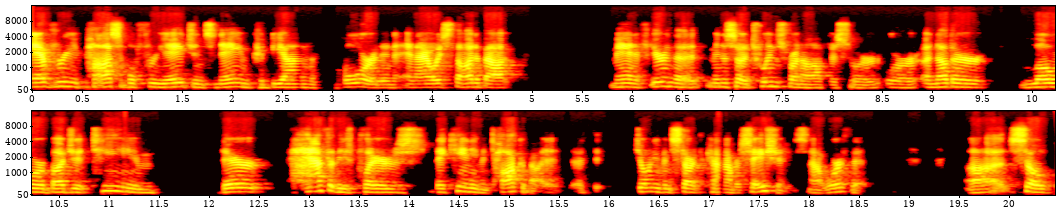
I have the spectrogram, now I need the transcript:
every possible free agent's name could be on the board. And, and I always thought about, man, if you're in the Minnesota Twins front office or, or another lower budget team, they're half of these players, they can't even talk about it. Uh, don't even start the conversation. It's not worth it. Uh, so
